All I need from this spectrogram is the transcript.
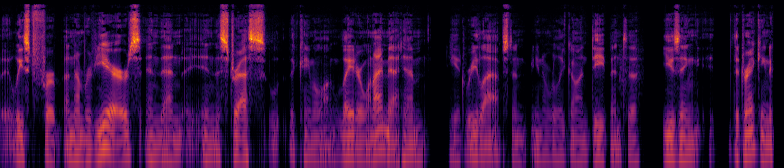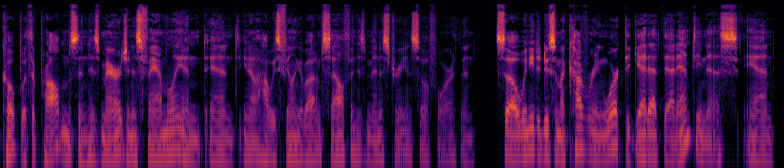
at least for a number of years. And then in the stress that came along later, when I met him, he had relapsed and you know really gone deep into using the drinking to cope with the problems in his marriage and his family and and you know how he's feeling about himself and his ministry and so forth and so we need to do some uncovering work to get at that emptiness, and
